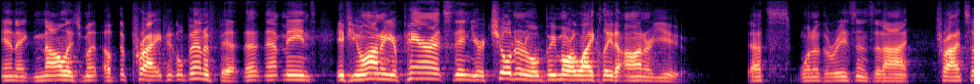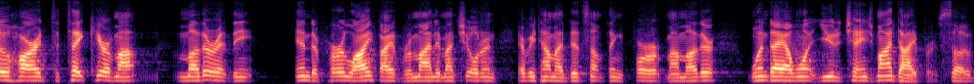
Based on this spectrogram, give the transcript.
an acknowledgement of the practical benefit. That, that means if you honor your parents, then your children will be more likely to honor you. That's one of the reasons that I tried so hard to take care of my mother at the end of her life. I reminded my children every time I did something for my mother, one day I want you to change my diapers. So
